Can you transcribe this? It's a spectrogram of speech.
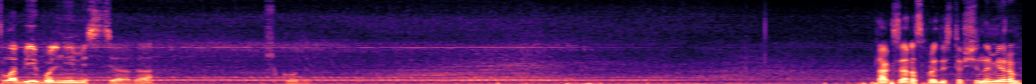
слабі больні місця, да? Шкоди. Так, зараз пройдусь товщиноміром.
